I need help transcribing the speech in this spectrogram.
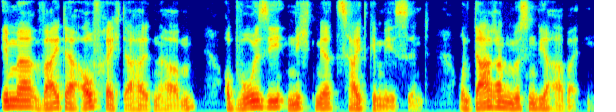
immer weiter aufrechterhalten haben, obwohl sie nicht mehr zeitgemäß sind. Und daran müssen wir arbeiten.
